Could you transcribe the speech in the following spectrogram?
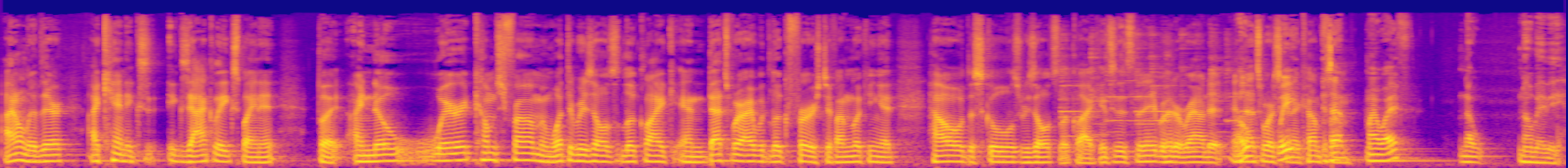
I don't live there. I can't ex- exactly explain it, but I know where it comes from and what the results look like, and that's where I would look first if I'm looking at how the school's results look like. It's, it's the neighborhood around it, and Oh, that's where it's going to come is from. that my wife? No, no, baby.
